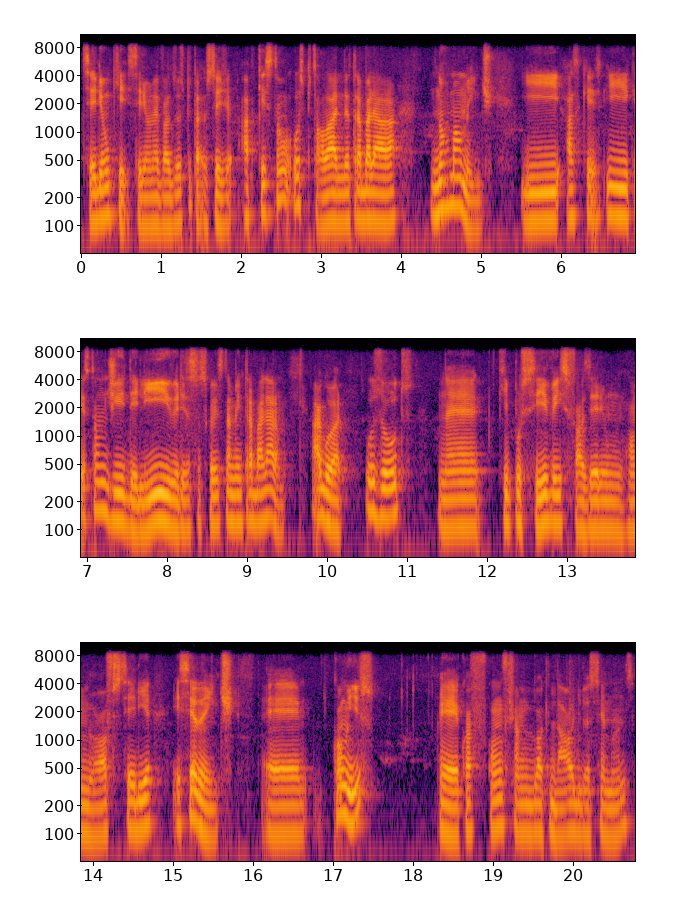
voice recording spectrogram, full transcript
seriam o quê? Seriam levadas ao hospital. Ou seja, a questão hospitalar ainda trabalhará normalmente. E, as que, e questão de delivery, essas coisas também trabalharão. Agora, os outros, né, que possíveis fazerem um home office seria excelente. É, com isso, é, com, a, com o fechamento do lockdown de duas semanas,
